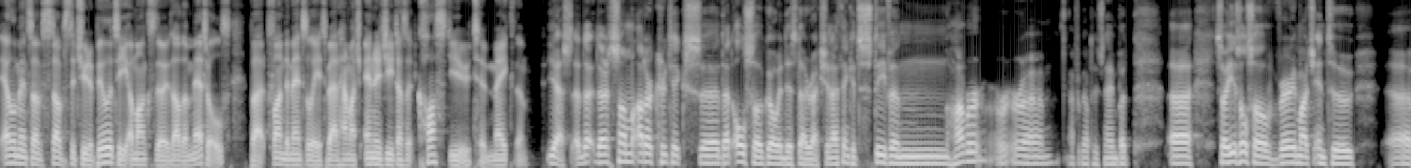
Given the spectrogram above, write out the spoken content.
elements of substitutability amongst those other metals, but fundamentally it's about how much energy does it cost you to make them. Yes, and there, are some other critics uh, that also go in this direction. I think it's Stephen Haber, or, or um, I forgot his name, but uh, so he's also very much into uh,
